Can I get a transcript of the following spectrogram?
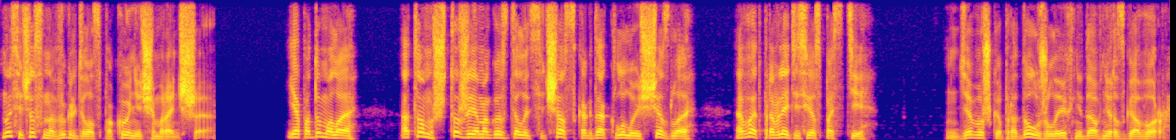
но сейчас она выглядела спокойнее, чем раньше. «Я подумала, о том, что же я могу сделать сейчас, когда Клулу исчезла, а вы отправляетесь её спасти». Девушка продолжила их недавний разговор.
